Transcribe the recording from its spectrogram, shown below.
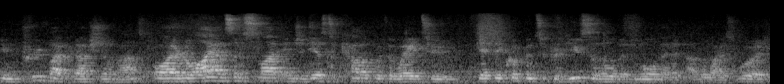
improve my production amount, or I rely on some smart engineers to come up with a way to get the equipment to produce a little bit more than it otherwise would,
